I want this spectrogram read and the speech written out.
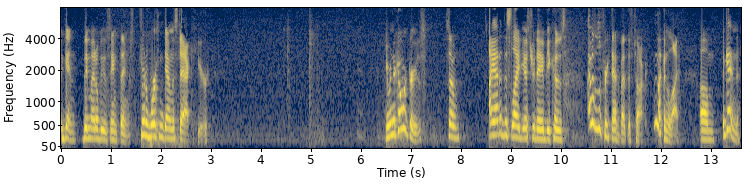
Again, they might all be the same things. Sort of working down the stack here. You and your coworkers. So I added this slide yesterday because I was a little freaked out about this talk. I'm not going to lie. Um, again,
